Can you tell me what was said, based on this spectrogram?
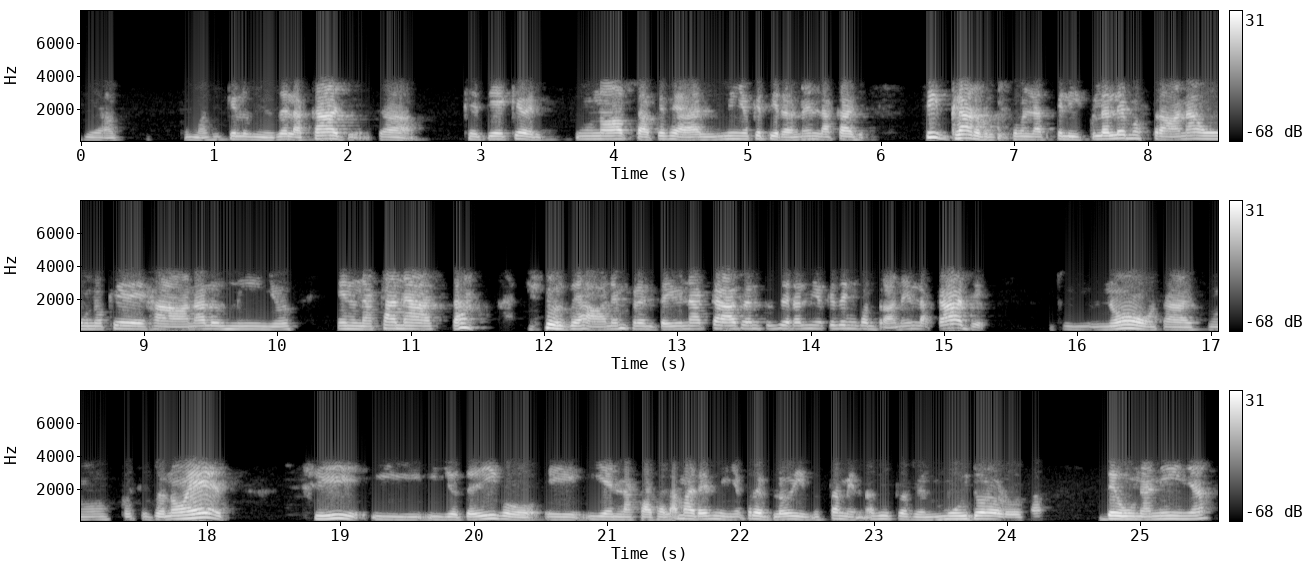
Sea, ¿cómo así que los niños de la calle? O sea, ¿qué tiene que ver un adoptado que sea el niño que tiraron en la calle? Sí, claro, porque como en las películas le mostraban a uno que dejaban a los niños en una canasta y los dejaban enfrente de una casa, entonces era el niño que se encontraban en la calle. No, o sea, eso, pues eso no es. Sí, y, y yo te digo, eh, y en la casa de la madre del niño, por ejemplo, vimos también una situación muy dolorosa de una niña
